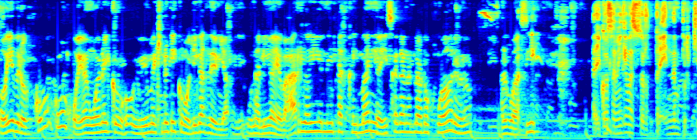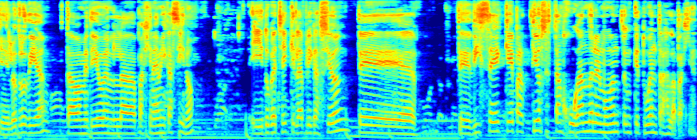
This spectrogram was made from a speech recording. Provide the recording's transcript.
Oye, pero ¿cómo, cómo juegan, weón? Hay yo me imagino que hay como ligas de una liga de barrio ahí en Islas Caimán y de ahí sacan a los jugadores, ¿no? Algo así. Hay cosas a mí que me sorprenden porque el otro día estaba metido en la página de mi casino y tú caché que la aplicación te, te dice qué partidos se están jugando en el momento en que tú entras a la página.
